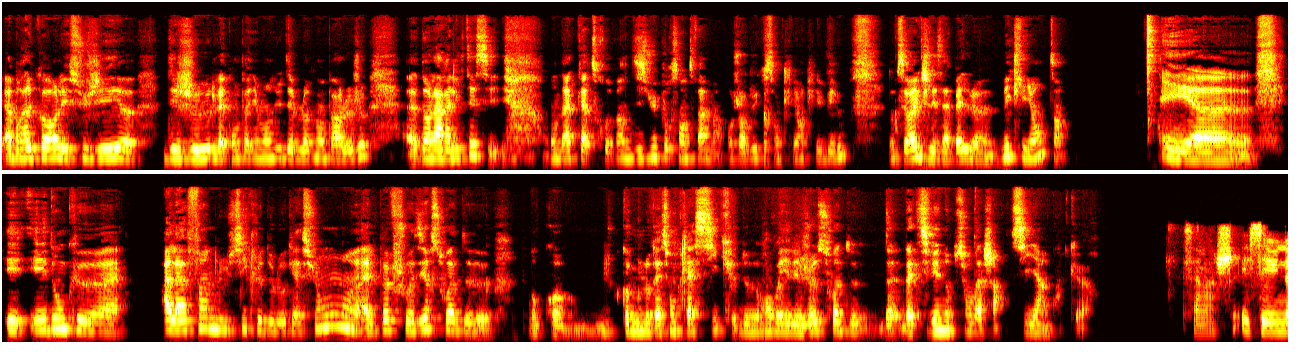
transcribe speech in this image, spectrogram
à bras le corps les sujets euh, des jeux, de l'accompagnement du développement par le jeu. Euh, dans la réalité, c'est on a 98% de femmes hein, aujourd'hui qui sont clientes les Bélou. Donc c'est vrai que je les appelle euh, mes clientes. Et, et, et, donc à la fin du cycle de location, elles peuvent choisir soit de donc comme une location classique de renvoyer les jeux, soit d'activer une option d'achat s'il y a un coup de cœur. Ça marche. Et c'est une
